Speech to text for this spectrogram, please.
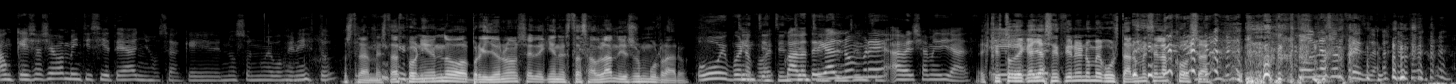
aunque ya llevan 27 años, o sea que no son nuevos en esto. Ostras, me estás poniendo porque yo no sé de quién estás hablando y eso es muy raro. Uy, bueno, pues, cuando te diga el nombre, a ver, ya me dirás. Es que esto de que haya Eh, secciones no me gusta, no me sé las cosas. Toda una sorpresa.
